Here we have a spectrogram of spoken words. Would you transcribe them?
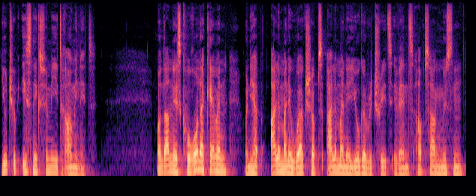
YouTube ist nichts für mich, ich traue mich nicht. Und dann ist Corona gekommen und ich habe alle meine Workshops, alle meine Yoga-Retreats, Events absagen müssen.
